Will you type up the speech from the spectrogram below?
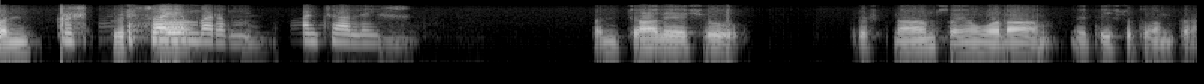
स्वयंवरं पाञ्चालेषु। पञ्चालेषु कृष्णां स्वयंवराम् इति श्रुतवन्तः।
